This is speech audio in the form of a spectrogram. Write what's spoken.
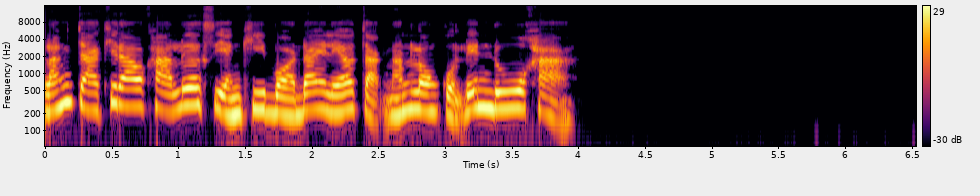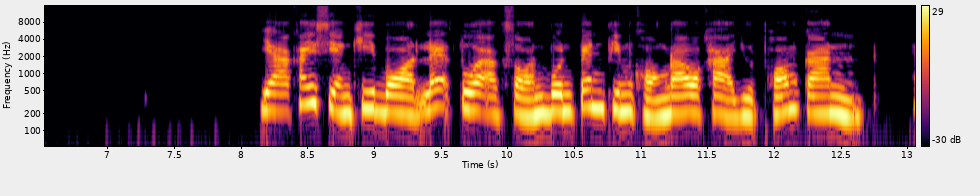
หลังจากที่เราค่ะเลือกเสียงคีย์บอร์ดได้แล้วจากนั้นลองกดเล่นดูค่ะ อยากให้เสียงคีย์บอร์ด และตัวอักษรบนแป้นพิมพ์ของเราค่ะ หยุดพร้อมกัน ให้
